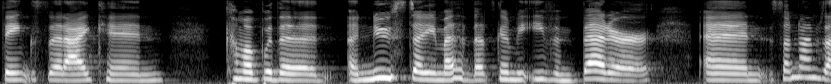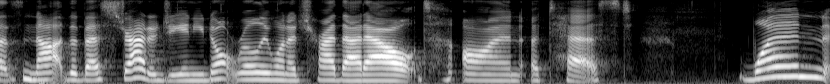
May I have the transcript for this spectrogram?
thinks that I can come up with a, a new study method that's going to be even better. And sometimes that's not the best strategy, and you don't really want to try that out on a test. One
